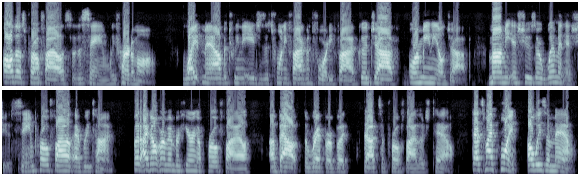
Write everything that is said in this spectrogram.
all those profiles are the same. We've heard them all. White male between the ages of 25 and 45, good job or menial job. Mommy issues or women issues, same profile every time. But I don't remember hearing a profile about the Ripper, but that's a profiler's tale. That's my point. Always a male.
